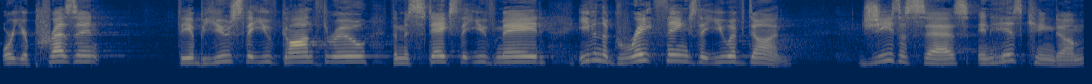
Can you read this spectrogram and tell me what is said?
or your present, the abuse that you've gone through, the mistakes that you've made, even the great things that you have done. Jesus says in his kingdom,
